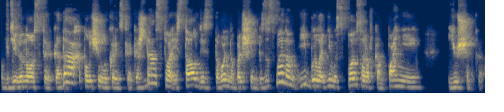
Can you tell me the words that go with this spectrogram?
в 90-х годах, получил украинское гражданство и стал здесь довольно большим бизнесменом и был одним из спонсоров компании Ющенко.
